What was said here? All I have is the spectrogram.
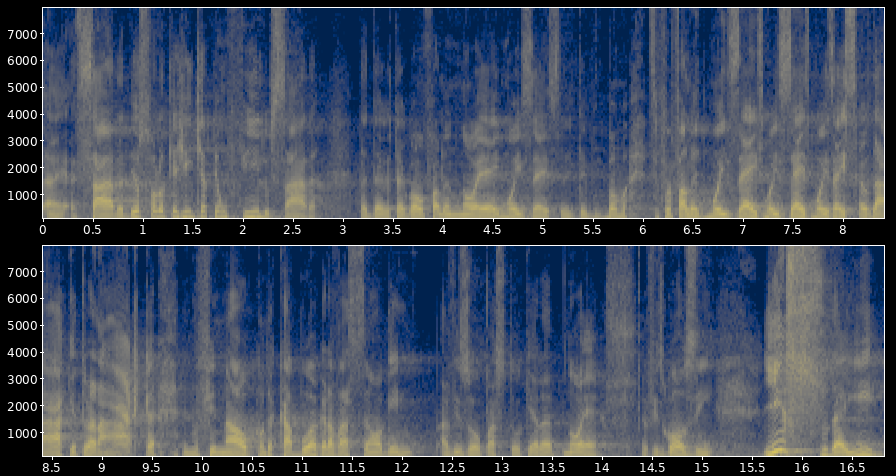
É, Sara, Deus falou que a gente ia ter um filho, Sara. Está tá igual falando Noé e Moisés. Você foi falando de Moisés, Moisés, Moisés saiu da arca, entrou na arca. E no final, quando acabou a gravação, alguém avisou o pastor que era Noé. Eu fiz igualzinho. Isso daí,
